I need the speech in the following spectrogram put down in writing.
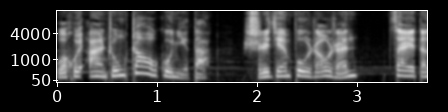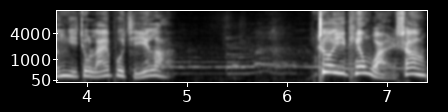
我会暗中照顾你的。时间不饶人，再等你就来不及了。”这一天晚上，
